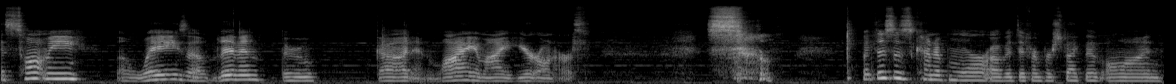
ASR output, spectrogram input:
has taught me the ways of living through God and why am I here on earth. So, but this is kind of more of a different perspective on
